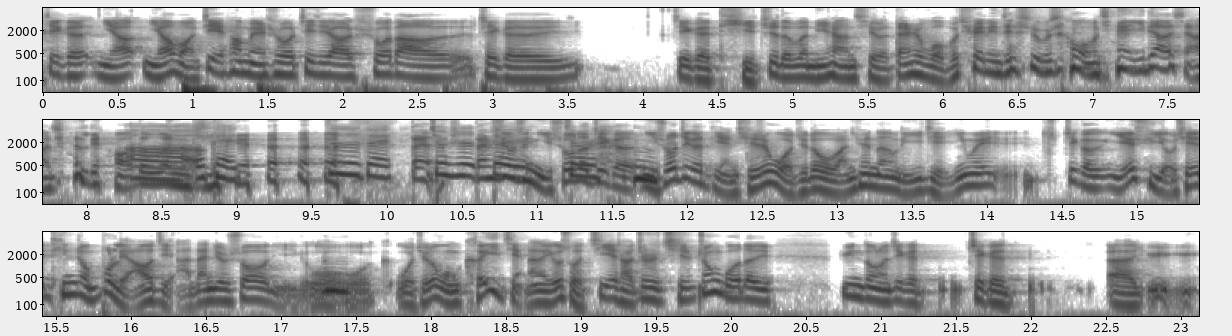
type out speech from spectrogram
这个你要你要往这方面说，这就要说到这个这个体制的问题上去了，但是我不确定这是不是我们今天一定要想要去聊的啊问题。，OK，对对对，但就是但是就是你说的这个，就是嗯你说这个点，其实我觉得我完全能理解，因为这个也许有些听众不了解啊，但就是说我嗯我我觉得我们可以简单的有所介绍，就是其实中国的运动的这个这个呃运运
